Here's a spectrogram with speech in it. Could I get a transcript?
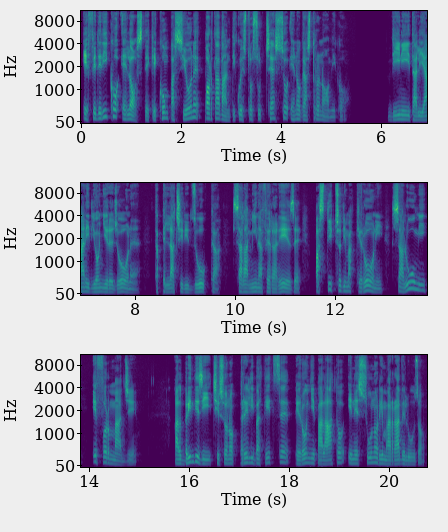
e Federico è l'oste che con passione porta avanti questo successo enogastronomico. Vini italiani di ogni regione, cappellacci di zucca, salamina ferrarese, pasticcio di maccheroni, salumi e formaggi. Al brindisi ci sono prelibatezze per ogni palato e nessuno rimarrà deluso.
